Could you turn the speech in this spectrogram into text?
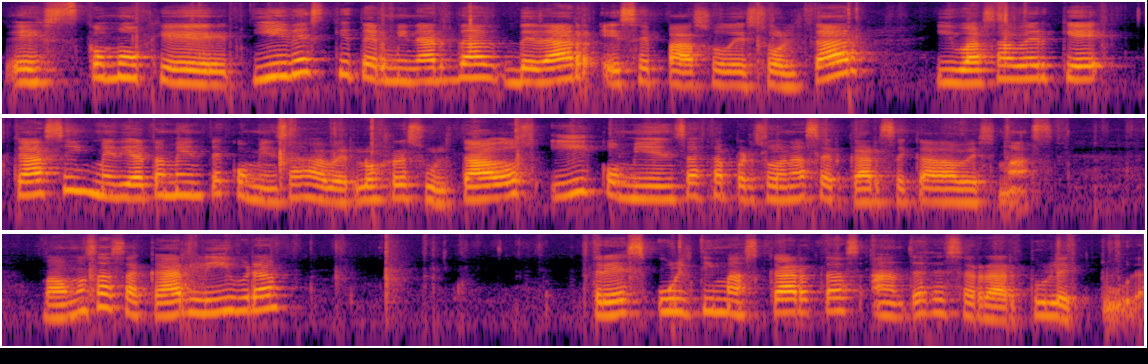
es como que tienes que terminar de dar ese paso de soltar y vas a ver que casi inmediatamente comienzas a ver los resultados y comienza esta persona a acercarse cada vez más. Vamos a sacar Libra tres últimas cartas antes de cerrar tu lectura.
